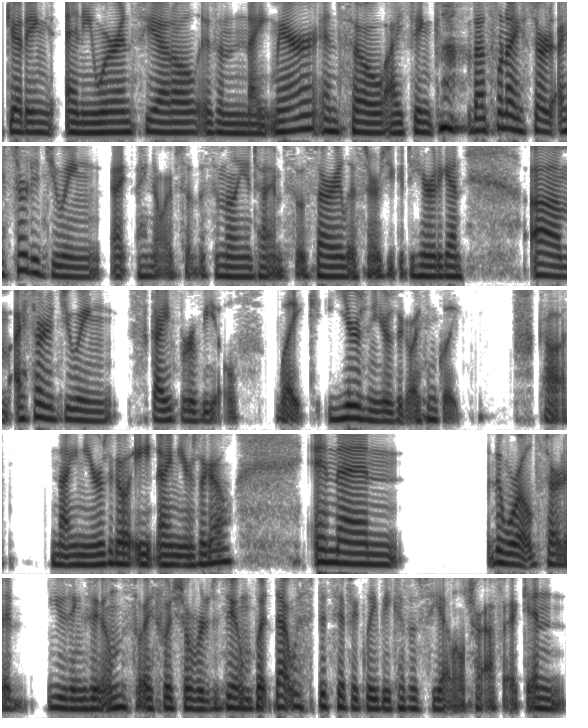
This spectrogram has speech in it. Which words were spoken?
getting anywhere in Seattle is a nightmare. And so I think that's when I started, I started doing, I, I, know I've said this a million times. So sorry, listeners, you get to hear it again. Um, I started doing Skype reveals like years and years ago. I think like, God, nine years ago, eight, nine years ago. And then the world started using Zoom. So I switched over to Zoom, but that was specifically because of Seattle traffic. And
